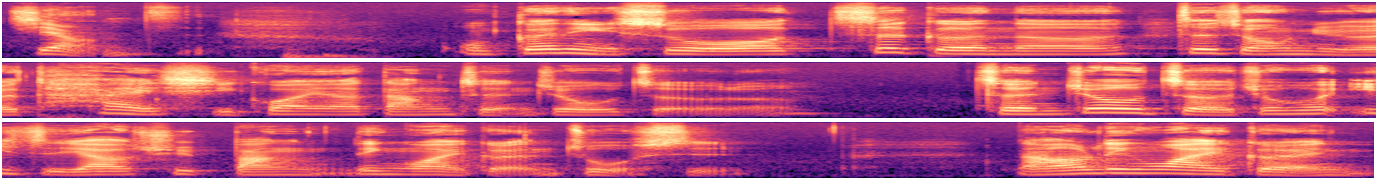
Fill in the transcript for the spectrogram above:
这样子，我跟你说，这个呢，这种女儿太习惯要当拯救者了，拯救者就会一直要去帮另外一个人做事，然后另外一个人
